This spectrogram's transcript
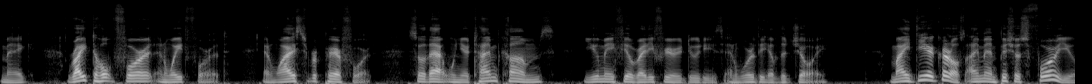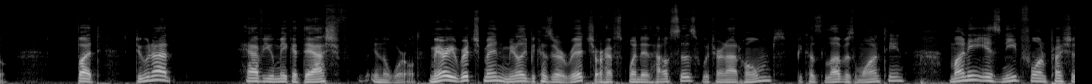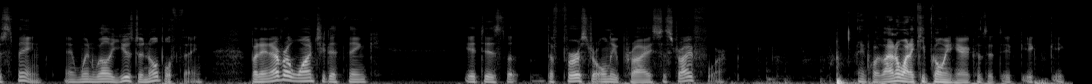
Meg, right to hope for it and wait for it, and wise to prepare for it, so that when your time comes, you may feel ready for your duties and worthy of the joy. My dear girls, I am ambitious for you, but do not have you make a dash in the world. Marry rich men merely because they're rich or have splendid houses, which are not homes, because love is wanting. Money is needful and precious thing, and when well used, a noble thing. But I never want you to think it is the, the first or only prize to strive for. And I don't want to keep going here because it, it, it, it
